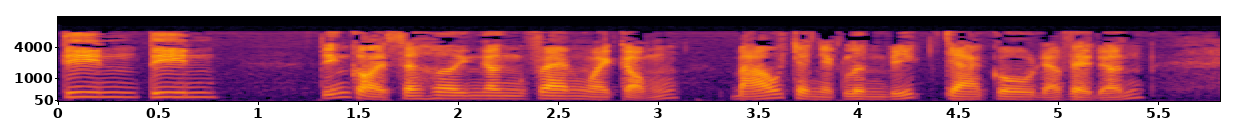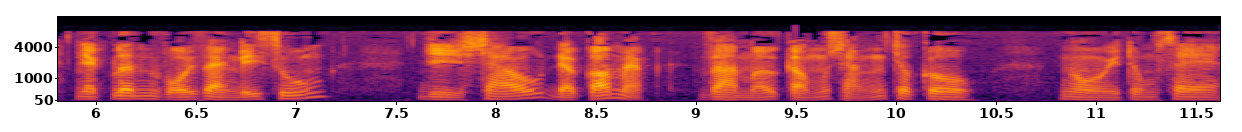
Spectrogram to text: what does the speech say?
Tin, tin, Tiếng còi xe hơi ngân vang ngoài cổng, báo cho Nhật Linh biết cha cô đã về đến. Nhật Linh vội vàng đi xuống, dì Sáu đã có mặt và mở cổng sẵn cho cô. Ngồi trong xe,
